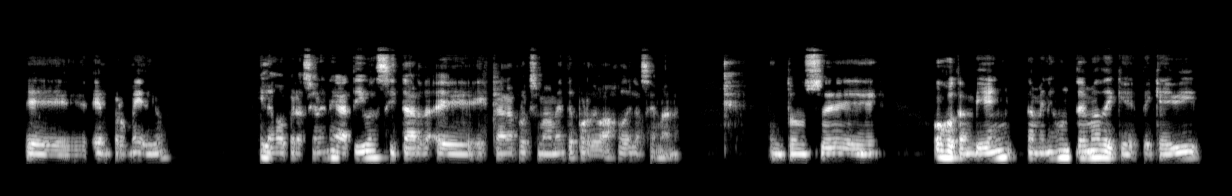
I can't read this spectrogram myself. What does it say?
eh, en promedio. Y las operaciones negativas sí tarda, eh, están aproximadamente por debajo de la semana. Entonces, ojo, también, también es un tema de que, de que hay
